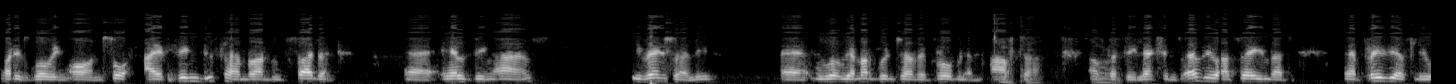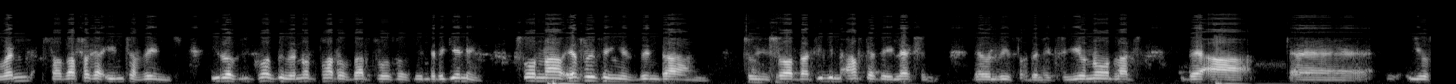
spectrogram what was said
what is going on. So I think this time around with SADC uh, helping us, eventually uh, we, we, are not going to have a problem after okay. after right. the elections. As you are saying that uh, previously when South Africa intervened, it was because they were not part of that process in the beginning. So now everything has been done to okay. ensure that even after the election, there will be stability. You know that there are, uh, you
